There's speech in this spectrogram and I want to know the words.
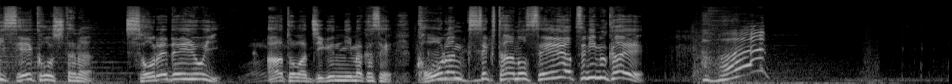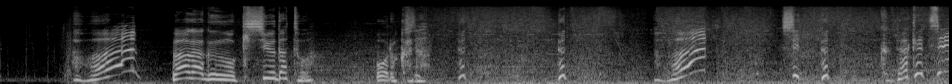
に成功したな。それでよい。あとは自軍に任せ高ランクセクターの制圧に向かえ。はあはあ我が軍を奇襲だと？愚かな。はあし砕け散れ。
